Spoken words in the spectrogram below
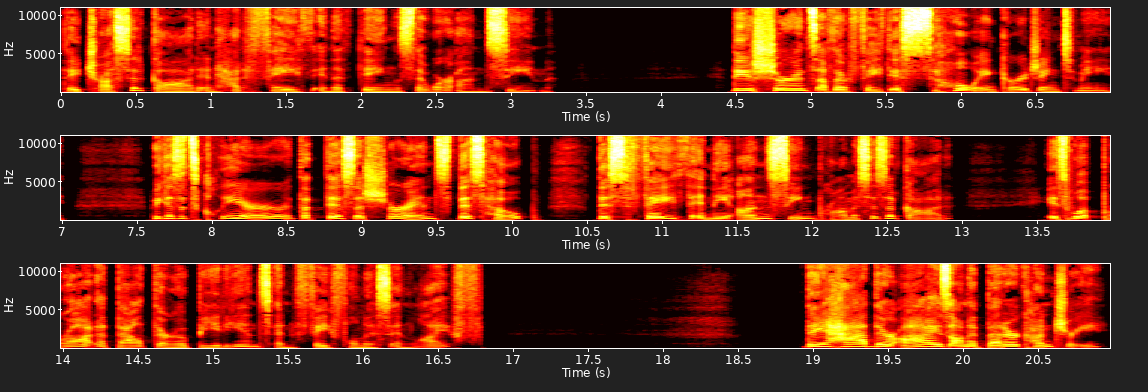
they trusted God and had faith in the things that were unseen. The assurance of their faith is so encouraging to me because it's clear that this assurance, this hope, this faith in the unseen promises of God is what brought about their obedience and faithfulness in life. They had their eyes on a better country.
